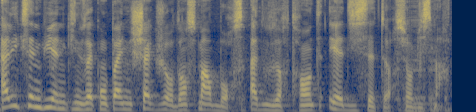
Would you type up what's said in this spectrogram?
Alix Nguyen qui nous accompagne chaque jour dans Smart Bourse à 12h30 et à 17h sur Bismart.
